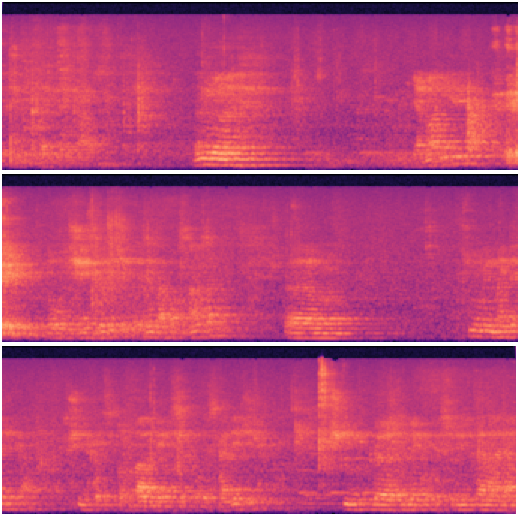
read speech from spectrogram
deci, în ianuarie 2016, prezent la Constanța, sunt oameni mai delicat. Știm că Stofal trebuie să povesc legii, știm că noi profesorii care mai aveam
